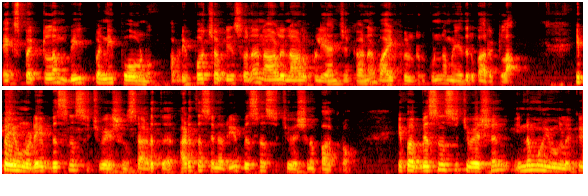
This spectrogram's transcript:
எக்ஸ்பெக்ட்லாம் பீட் பண்ணி போகணும். அப்படி போச்சு அப்படின்னு சொன்னால் நாலு நாலு புள்ளி அஞ்சுக்கான வாய்ப்புகள் இருக்குன்னு நம்ம எதிர்பார்க்கலாம். இப்போ இவங்களுடைய பிஸ்னஸ் சுச்சுவேஷன்ஸ் அடுத்த அடுத்த சினரியோ பிஸ்னஸ் சுச்சுவேஷனை பார்க்குறோம். இப்போ பிஸ்னஸ் சுச்சுவேஷன் இன்னமும் இவங்களுக்கு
